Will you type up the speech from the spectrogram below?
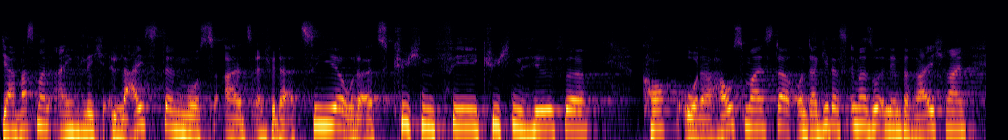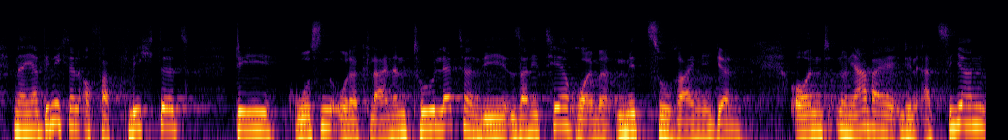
ja, was man eigentlich leisten muss als entweder Erzieher oder als Küchenfee, Küchenhilfe, Koch oder Hausmeister. Und da geht das immer so in den Bereich rein, naja, bin ich denn auch verpflichtet, die großen oder kleinen Toiletten, die Sanitärräume mitzureinigen. Und nun ja, bei den Erziehern,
